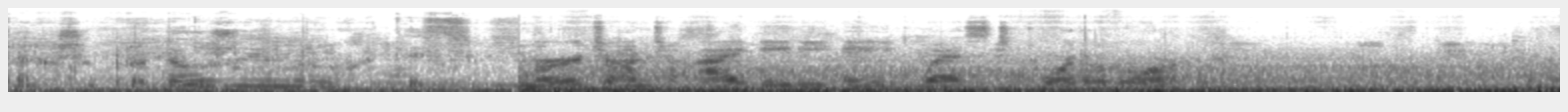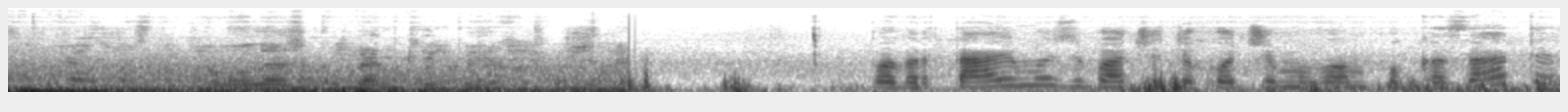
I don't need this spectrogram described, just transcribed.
Так що продовжуємо рухатись. Merge onto I-88 West Port Aurora. Поїхав. Повертаємось, бачите, хочемо вам показати.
